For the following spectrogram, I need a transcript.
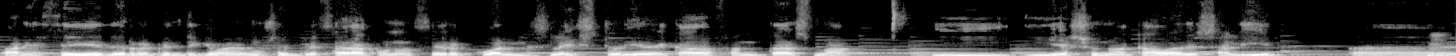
parece de repente que vamos a empezar a conocer cuál es la historia de cada fantasma y, y eso no acaba de salir. Ah,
